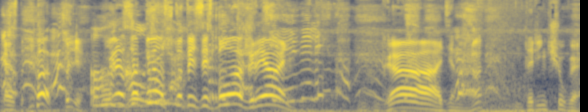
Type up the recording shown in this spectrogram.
5. S2. А, блин, я забыл, что ты здесь была, грянь. Гадина, а? Даринчуга.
